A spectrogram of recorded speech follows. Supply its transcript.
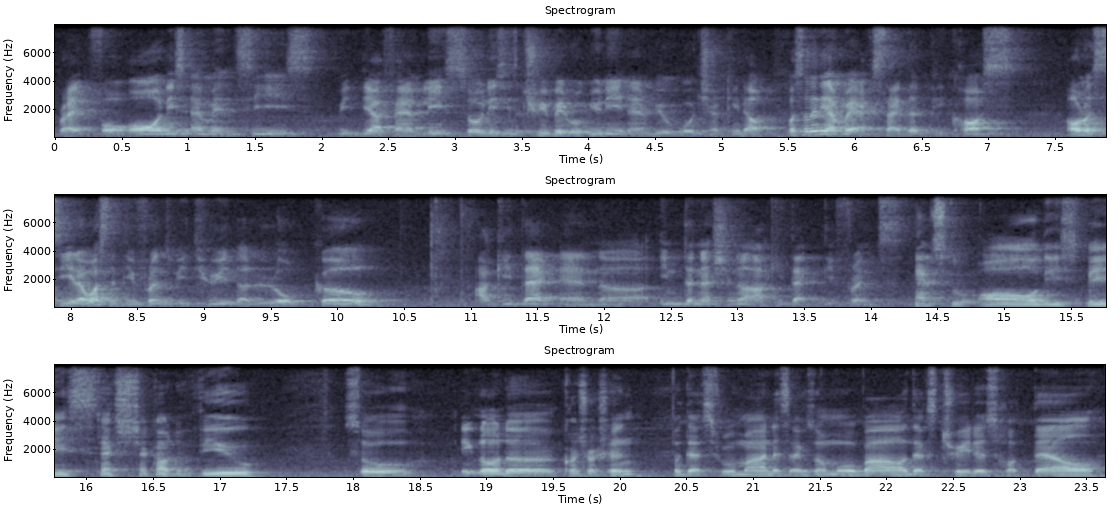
right, for all these MNCs with their families. So this is a three bedroom unit and we'll go check it out. Personally, I'm very excited because I want to see like, what's the difference between a local architect and uh, international architect difference. Next to all this space, let's check out the view. So ignore the construction. So that's Rumah, that's Exxon Mobil, that's Traders Hotel.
